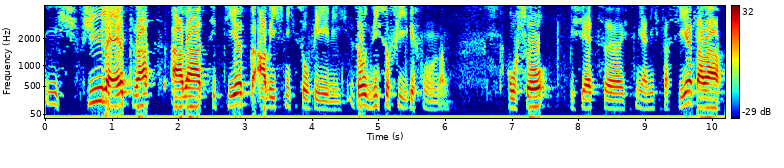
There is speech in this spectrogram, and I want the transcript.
Ich fühle etwas, aber zitiert habe ich nicht so wenig, so nicht so viel gefunden. Rousseau bis jetzt äh, ist mir nichts passiert, aber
